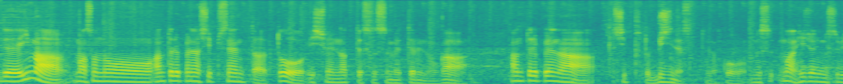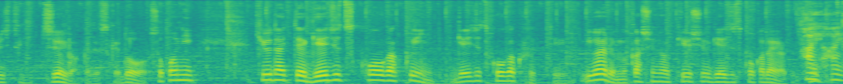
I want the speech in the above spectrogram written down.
で今、まあ、そのアントレプレナーシップセンターと一緒になって進めてるのがアントレプレナーシップとビジネスっていうのはこう、まあ、非常に結びつき強いわけですけどそこに旧大って芸術工学院芸術工学部っていういわゆる昔の九州芸術工科大学ですね、はいはい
